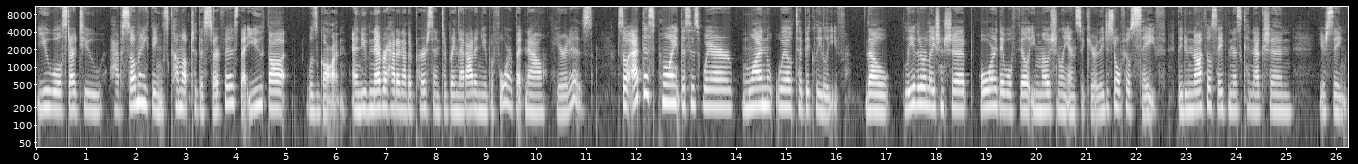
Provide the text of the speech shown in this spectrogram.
You will start to have so many things come up to the surface that you thought was gone. And you've never had another person to bring that out in you before, but now here it is. So at this point, this is where one will typically leave. They'll leave the relationship or they will feel emotionally insecure. They just don't feel safe. They do not feel safe in this connection. You're seeing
